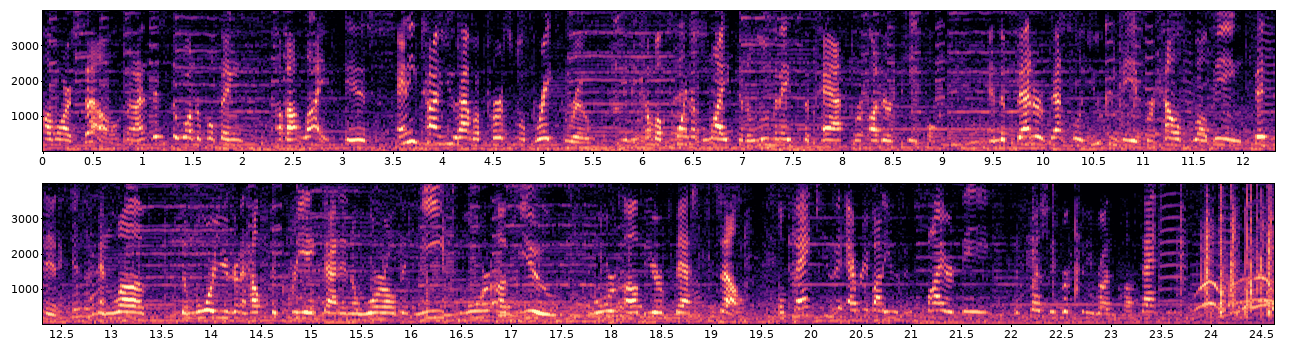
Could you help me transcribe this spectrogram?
of ourselves, and this is the wonderful thing about life, is anytime you have a personal breakthrough, you become a point of light that illuminates the path for other people and the better vessel you can be for health, well-being, fitness, and love, the more you're going to help to create that in a world that needs more of you, more of your best self. Well, thank you to everybody who's inspired me, especially Brick City Run Club. Thank you.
